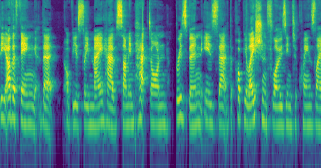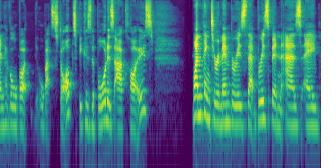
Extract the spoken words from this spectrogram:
the other thing that obviously may have some impact on Brisbane is that the population flows into Queensland have all but all but stopped because the borders are closed. One thing to remember is that Brisbane as a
